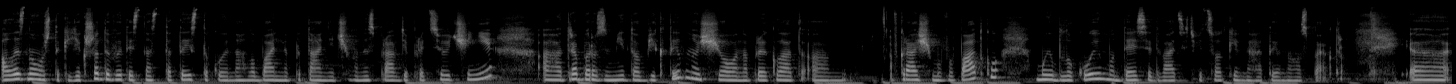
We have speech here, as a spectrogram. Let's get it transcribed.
Але знову ж таки, якщо дивитись дивитись на статистику і на глобальне питання, чи вони справді працюють чи ні, треба розуміти об'єктивно, що, наприклад, в кращому випадку ми блокуємо 10-20% негативного спектру. Е,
